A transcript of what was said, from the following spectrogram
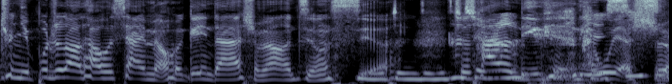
就你不知道他会下一秒会给你带来什么样的惊喜。对对对，就他的礼品礼物也是。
